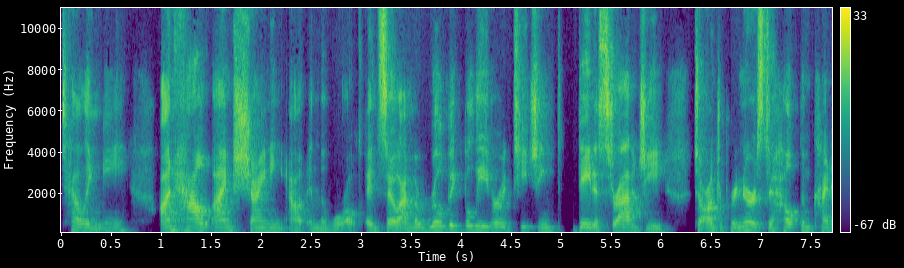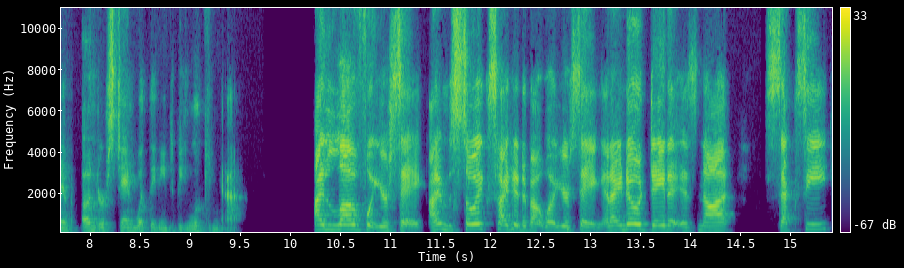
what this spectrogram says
telling me on how I'm shining out in the world? And so, I'm a real big believer in teaching data strategy to entrepreneurs to help them kind of understand what they need to be looking at. I love what you're saying. I'm so excited about what you're saying. And I know data is not sexy,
